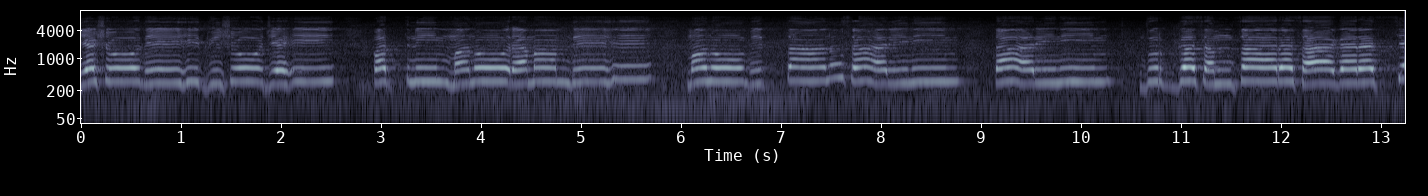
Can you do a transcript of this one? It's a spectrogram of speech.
यशो देहि द्विषो जहि पत्नीं मनोरमां देहि मनोवित्तानुसारिणीं तारिणीं दुर्गसंसारसागरस्य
